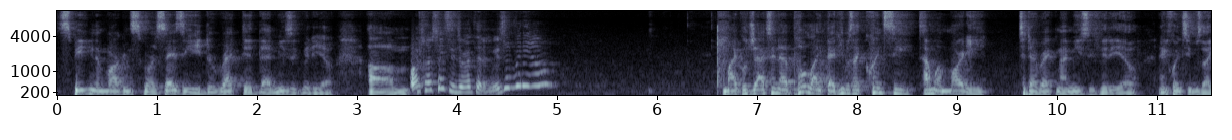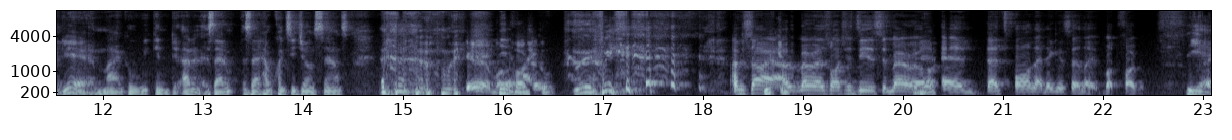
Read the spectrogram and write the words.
speaking of Martin Scorsese, he directed that music video. Um, Marshall says he directed a music video. Michael Jackson had pull like that. He was like, Quincy, I want Marty to direct my music video. And Quincy was like, Yeah, Michael, we can do I don't know, is that is that how Quincy Jones sounds? Yeah, motherfucker. Michael. I'm sorry. I remember I was watching Jesus and Mero, Yeah. and that's all that nigga said. Like, motherfucker. yeah,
